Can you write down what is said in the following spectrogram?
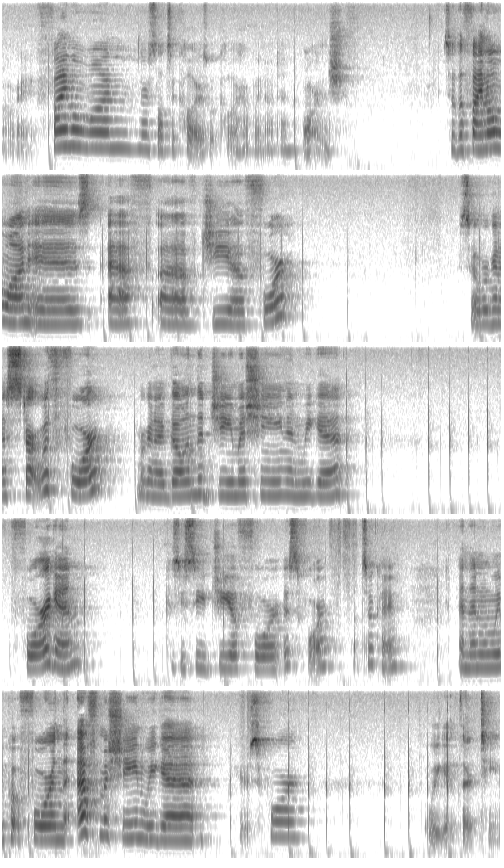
All right, final one. There's lots of colors. What color have we not done? Orange. So the final one is F of G of 4. So we're going to start with 4. We're going to go in the G machine and we get 4 again. Because you see G of 4 is 4. That's okay. And then when we put 4 in the F machine, we get, here's 4, we get 13.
